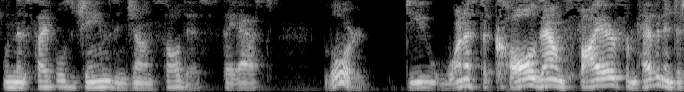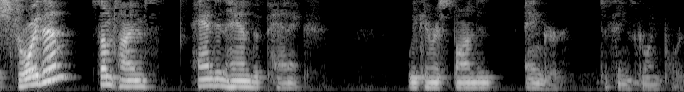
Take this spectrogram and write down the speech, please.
When the disciples James and John saw this, they asked, Lord, do you want us to call down fire from heaven and destroy them? Sometimes, hand in hand with panic, we can respond in anger to things going poorly.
